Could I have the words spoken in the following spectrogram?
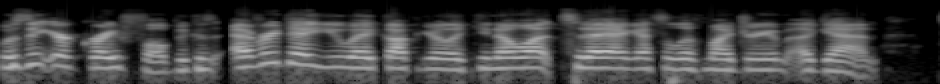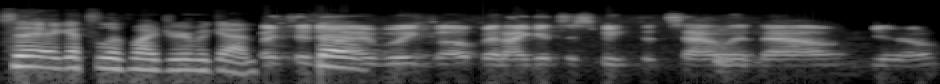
was that you're grateful because every day you wake up, you're like, you know what? Today I get to live my dream again. today I get to live my dream again. Like today, So- I wake up and I get to speak to talent now. You know,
